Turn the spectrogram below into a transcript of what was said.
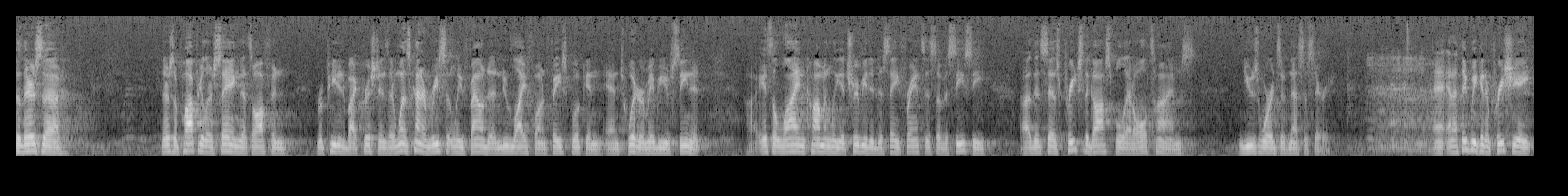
So there's a there's a popular saying that's often repeated by Christians, and one's kind of recently found a new life on Facebook and, and Twitter. Maybe you've seen it. Uh, it's a line commonly attributed to St. Francis of Assisi uh, that says, Preach the gospel at all times, use words if necessary. and, and, I think we can appreciate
